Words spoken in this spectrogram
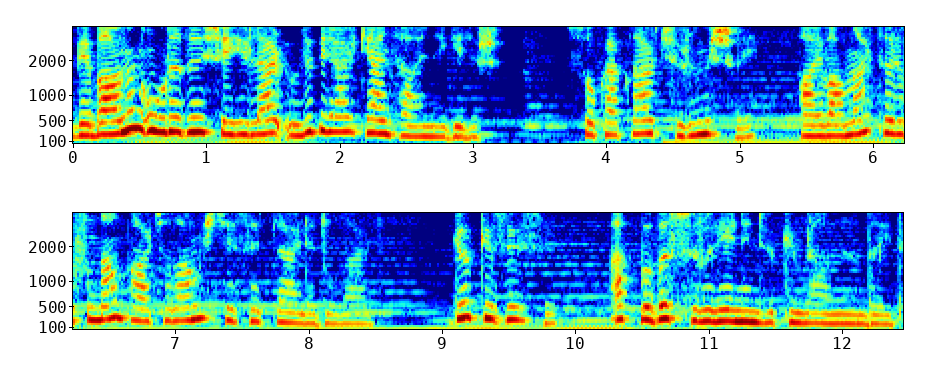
Vebanın uğradığı şehirler ölü birer kent haline gelir. Sokaklar çürümüş ve hayvanlar tarafından parçalanmış cesetlerle dolardı. Gökyüzü ise akbaba sürülerinin hükümranlığındaydı.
